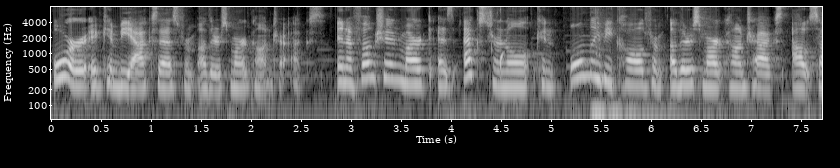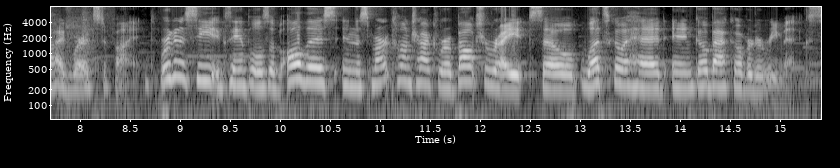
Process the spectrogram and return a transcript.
or it can be accessed from other smart contracts. And a function marked as external can only be called from other smart contracts outside where it's defined. We're going to see examples of all this in the smart contract we're about to write, so let's go ahead and go back over to Remix.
